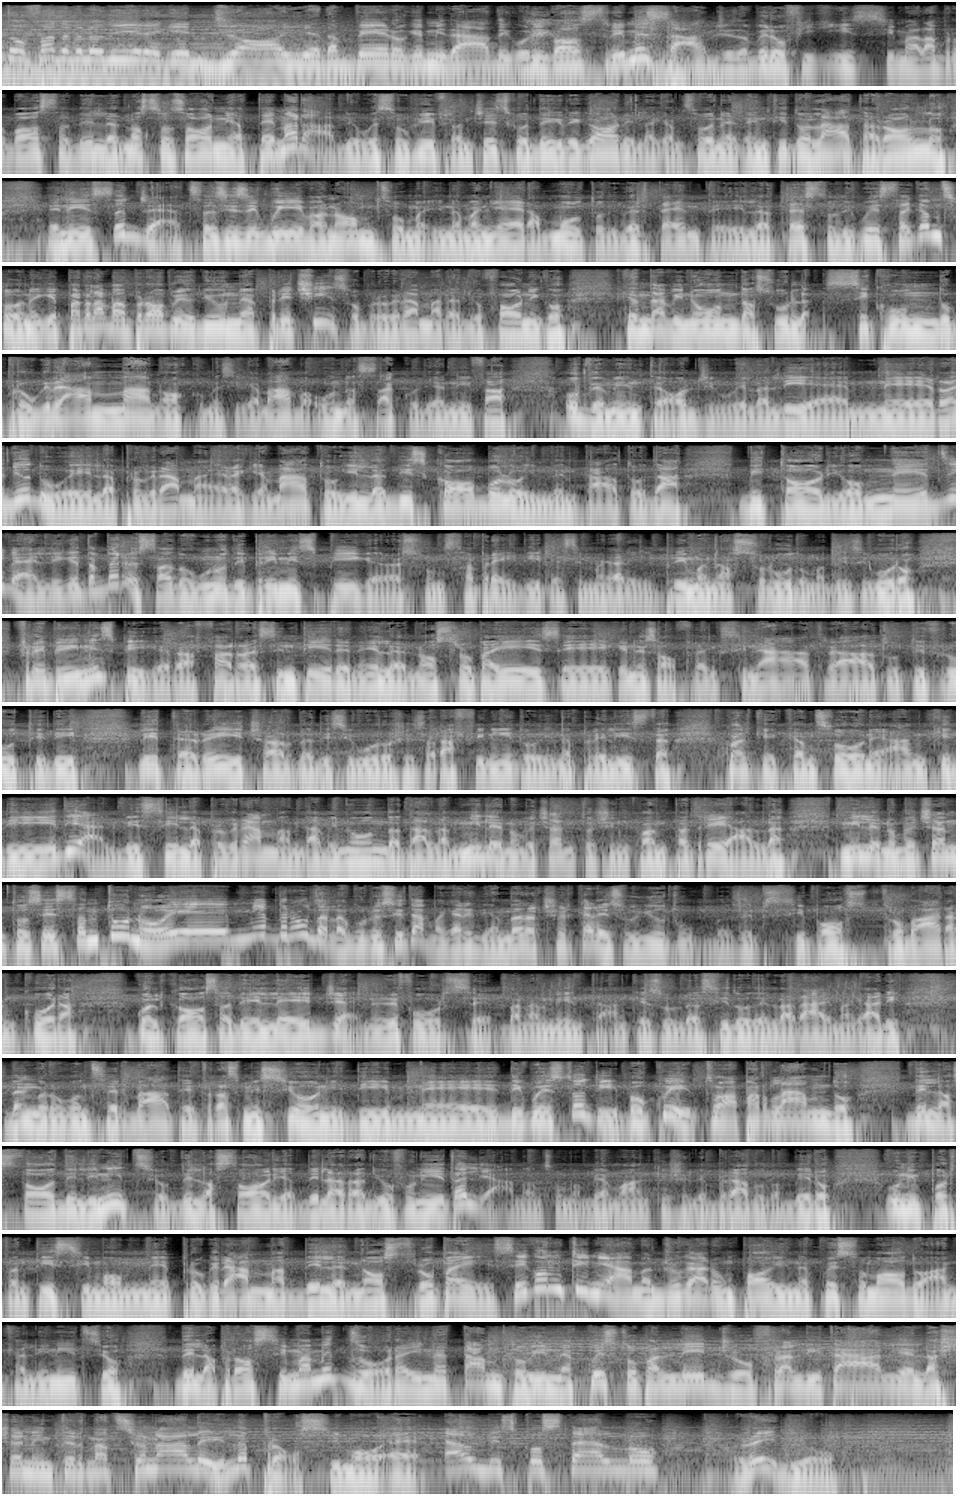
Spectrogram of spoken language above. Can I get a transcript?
Certo, fatevelo dire che gioia davvero che mi date con i vostri messaggi, davvero fichissima la proposta del nostro Sony a tema radio, questo qui Francesco De Gregori, la canzone era intitolata Rollo e Ness Jazz, si seguiva no? insomma in maniera molto divertente il testo di questa canzone che parlava proprio di un preciso programma radiofonico che andava in onda sul secondo programma, no? come si chiamava un sacco di anni fa, ovviamente oggi quella lì è Radio 2, il programma era chiamato Il Discobolo, inventato da Vittorio Zivelli, che davvero è stato uno dei primi speaker, adesso non saprei dire se magari il primo in assoluto, ma di sicuro fra i primi speaker a far sentire nel nostro paese, che ne so, Frank Sinatra, tutti i frutti di Little Richard, di sicuro ci sarà finito in playlist qualche canzone anche di, di Elvis. Il programma andava in onda dal 1953 al 1961 e mi è venuta la curiosità magari di andare a cercare su YouTube se si può trovare ancora qualcosa del genere, forse banalmente anche sul sito della RAI magari vengono conservate trasmissioni di, di questo tipo. Qui, insomma, parlando della sto- dell'inizio della storia della radiofonia italiana, insomma, abbiamo anche celebrato davvero un importantissimo eh, programma del nostro paese. Continuiamo a giocare un po' in questo modo anche all'inizio della prossima mezz'ora. Intanto, in questo palleggio fra l'Italia e la scena internazionale, il prossimo è Elvis Costello. Radio.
